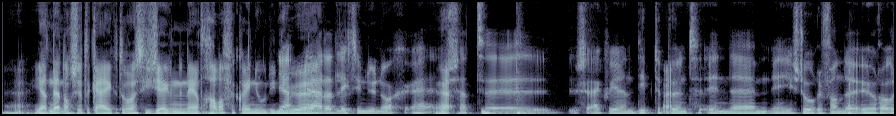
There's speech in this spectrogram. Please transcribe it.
Eh. Eh, je had net nog zitten kijken, toen was die 97,5. Ik weet niet hoe die Ja, nu... eh, ja, dat ligt hier nu nog. Hè? Dus dat eh, is eigenlijk weer een dieptepunt in, de, in de historie van de euro. 97,5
